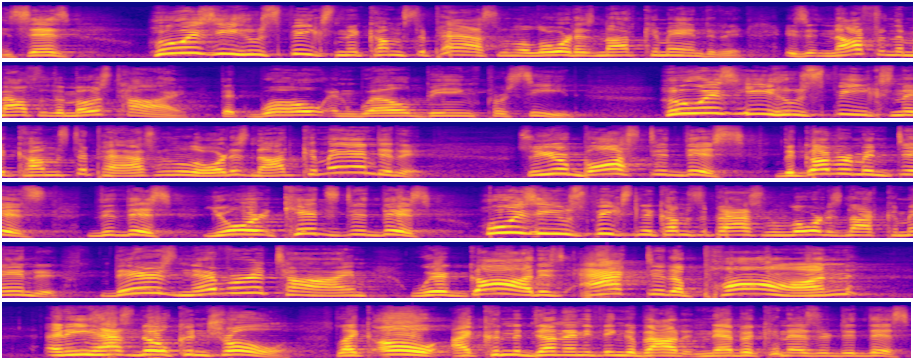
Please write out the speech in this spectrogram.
It says, Who is he who speaks and it comes to pass when the Lord has not commanded it? Is it not from the mouth of the Most High that woe and well being proceed? Who is he who speaks and it comes to pass when the Lord has not commanded it? So your boss did this, the government did, did this, your kids did this. Who is he who speaks and it comes to pass when the Lord has not commanded it? There's never a time where God is acted upon and he has no control. Like, oh, I couldn't have done anything about it. Nebuchadnezzar did this.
